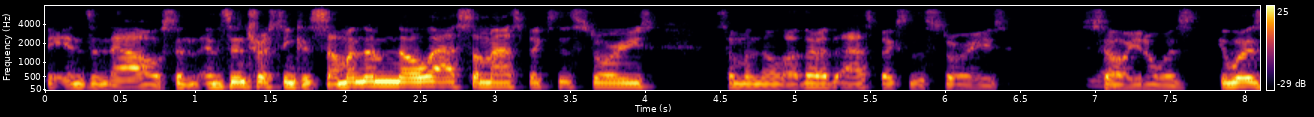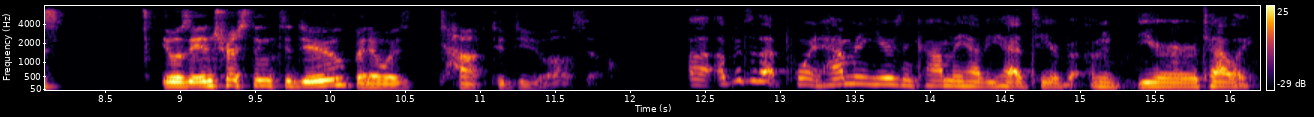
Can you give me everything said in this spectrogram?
the ins and outs, and, and it's interesting because some of them know as some aspects of the stories, some of them know other aspects of the stories. So you know, it was it was it was interesting to do, but it was tough to do also. Uh, up until that point, how many years in comedy have you had to your um, your tally?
